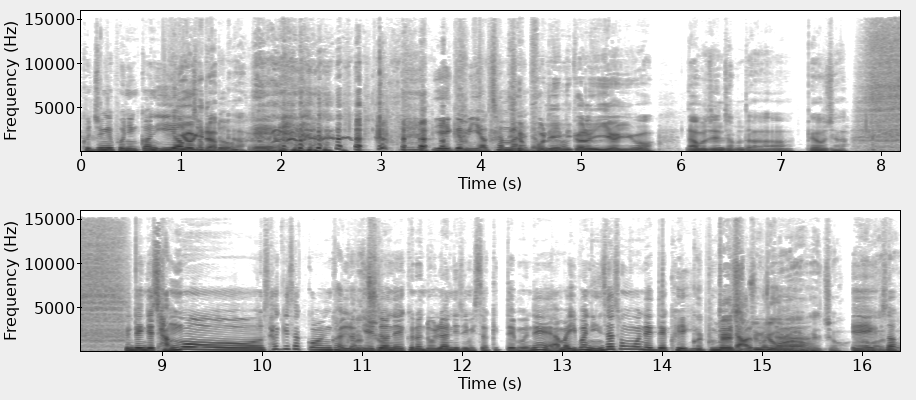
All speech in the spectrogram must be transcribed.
그 중에 본인 건 2억 정도. 이억이랍니다. 예. 예금 2억 1천만 원 정도. 본인 거는 2억이고 나머지는 전부 다 배우자. 근데 이제 장모 사기 사건 관련 그렇죠. 예전에 그런 논란이 좀 있었기 때문에 아마 이번 인사송문회 때 그 얘기 분명히 나올 거다. 나오겠죠. 예, 아마도. 그래서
